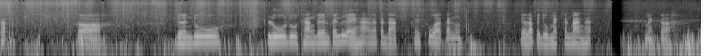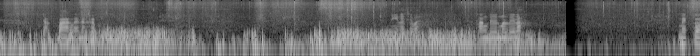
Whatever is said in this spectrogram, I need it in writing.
ครับ ก็เดินดูรูดูทางเดินไปเรื่อยฮะ แล้วก็ดักให้ทั่วกันนู่นเดี๋ยวเราไปดูแม็กกันบ้างฮะ แม็กก็ดักบ้างแล้วนะครับจุดนี้เลยใช่ไหมทางเดินมันเลยนะ แม็กก็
